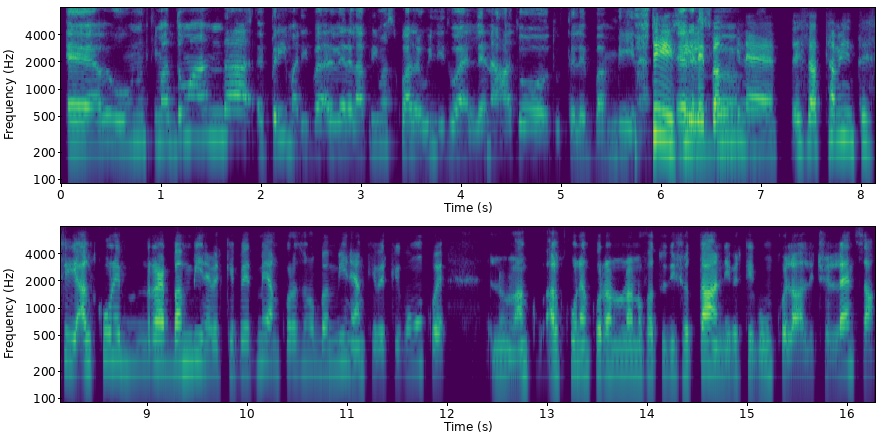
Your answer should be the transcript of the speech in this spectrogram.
Eh, avevo un'ultima domanda, eh, prima di avere la prima squadra, quindi tu hai allenato tutte le bambine. Sì, e sì, adesso... le bambine, esattamente sì, alcune bambine perché per me ancora sono bambine, anche perché comunque alcune ancora non hanno fatto 18 anni perché comunque la, l'eccellenza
